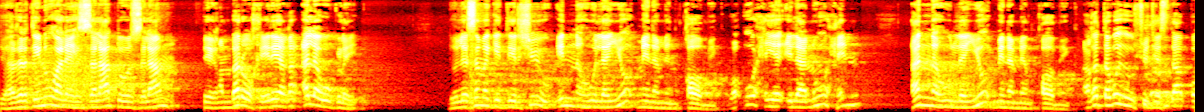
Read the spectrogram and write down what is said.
چې حضرت نو علیه السلام پیغمبر او خیره هغه ال وکړي دلسمه کې تیر شو انه لن يؤمن من قومك واوحي الى نوح انه لن يؤمن من قومك هغه ته وحي شو چې ستا په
